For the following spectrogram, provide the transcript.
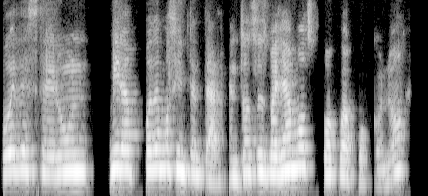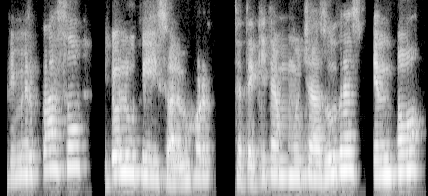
puede ser un, mira, podemos intentar. Entonces vayamos poco a poco, ¿no? Primer paso, yo lo utilizo, a lo mejor se te quitan muchas dudas viendo,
